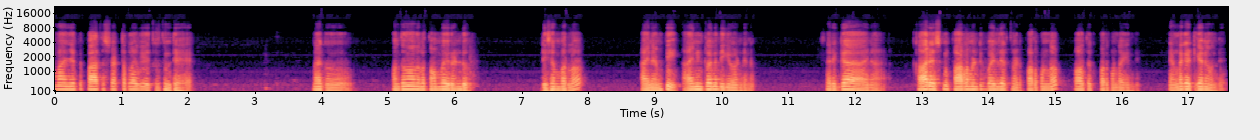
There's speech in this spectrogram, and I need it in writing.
అమ్మా అని చెప్పి పాత స్వెట్టర్లు అవి వెతుకుతుంటే నాకు పంతొమ్మిది వందల తొంభై రెండు డిసెంబర్లో ఆయన ఎంపీ ఆయన ఇంట్లోనే దిగేవాడు నేను. సరిగ్గా ఆయన కారు వేసుకుని పార్లమెంట్కి బయలుదేరుతున్నాడు. పదకొండు పావుతకు పదకొండు అయింది. ఎండ గట్టిగానే ఉంది.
